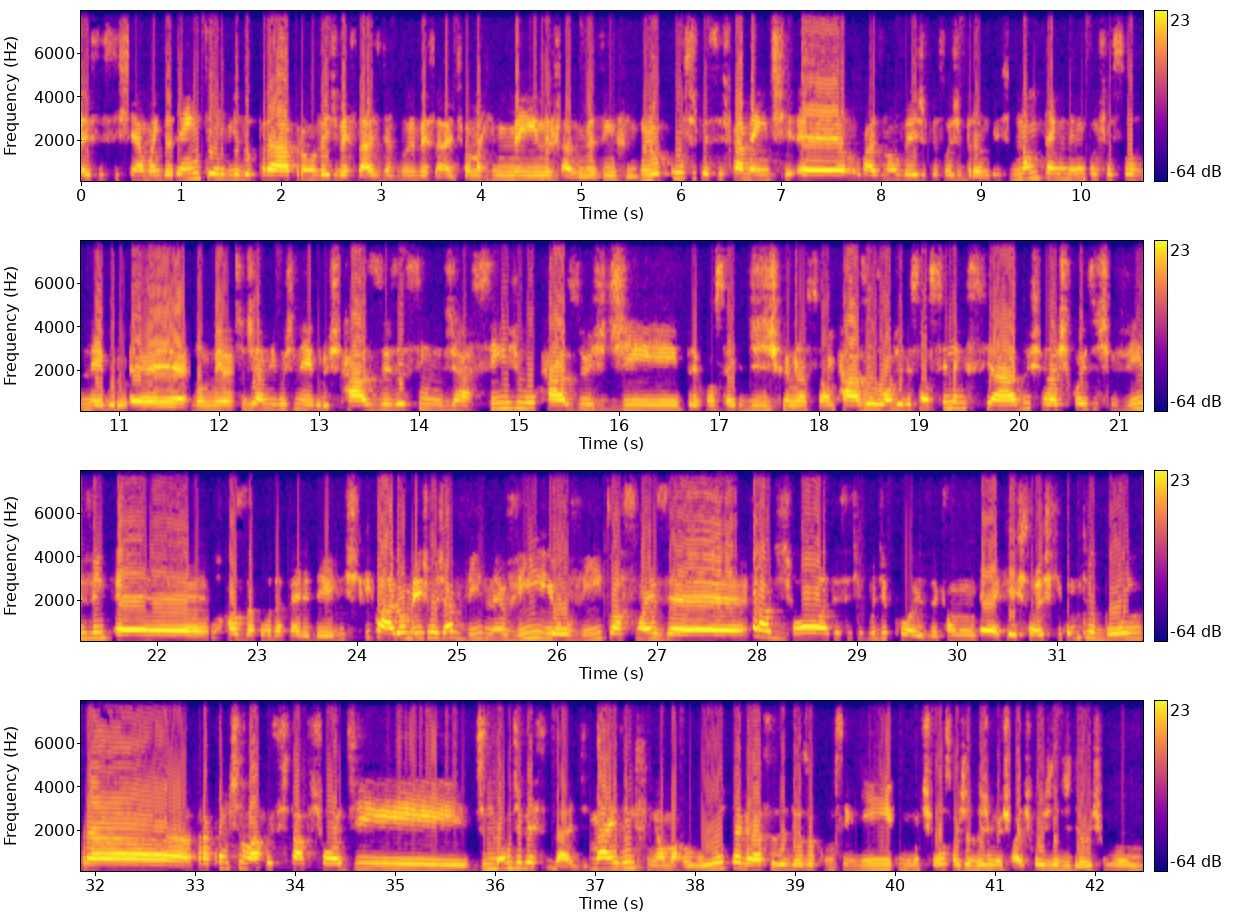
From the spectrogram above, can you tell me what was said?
esse sistema ainda tem intervido para promover diversidade dentro da universidade. Foi uma meio inevitável, mas enfim. No meu curso especificamente, é, eu quase não vejo pessoas brancas. Não tenho nenhum professor negro é, no meu de amigos negros. Casos assim de racismo, casos de preconceito, de discriminação, casos onde eles são silenciados pelas coisas que vivem é, por causa da cor da pele deles. E claro, eu mesma já vi, né? Vi e ouvi situações é, fraude de foto, esse tipo de coisa, que são é, questões que contribuem para continuar com esse status quo de, de não diversidade. Mas enfim, é uma luta, graças a Deus eu consegui, com muito esforço, a ajuda dos meus pais, com a ajuda de Deus, um,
